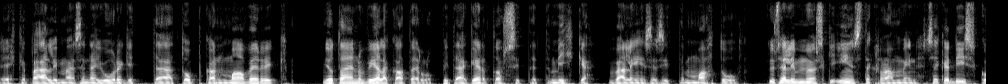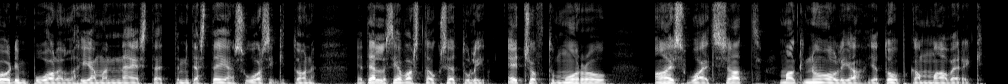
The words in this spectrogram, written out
ehkä päällimmäisenä juurikin tämä Top Gun Maverick, jota en ole vielä katellut, pitää kertoa sitten, että mihkä väliin se sitten mahtuu. Kyselin myöskin Instagramin sekä Discordin puolella hieman näistä, että mitä teidän suosikit on, ja tällaisia vastauksia tuli Edge of Tomorrow, Ice White Shot, Magnolia ja Top Gun Maverick.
